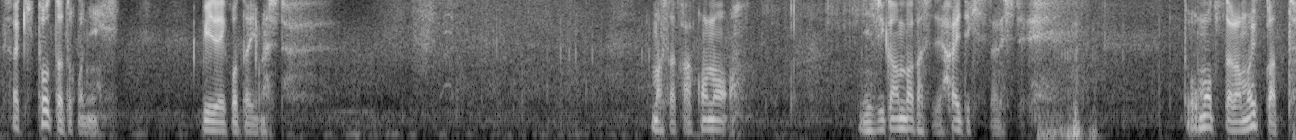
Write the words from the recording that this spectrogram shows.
さっき通ったとこにビレコといました。まさかこの2時間ばかしで入ってきてたりして。と思ったらもう一個あった。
